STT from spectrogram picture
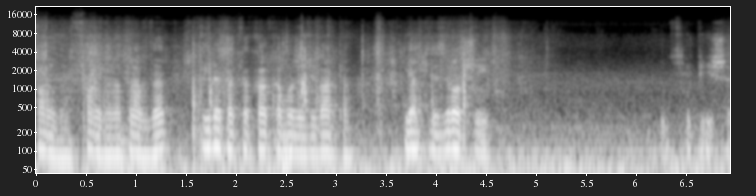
Fajna, fajna naprawdę. Ile taka kalka może być warta? Jaki jest rocznik? Nic nie pisze.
